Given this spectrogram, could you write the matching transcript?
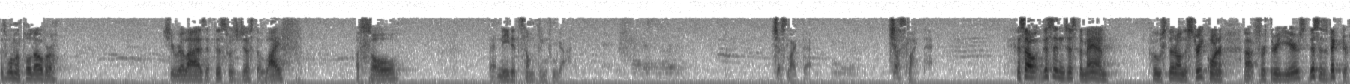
This woman pulled over. She realized that this was just a life, a soul that needed something from God. Just like that. Just like that. And so this isn't just the man who stood on the street corner uh, for three years. This is Victor.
